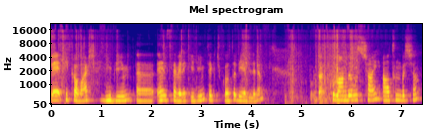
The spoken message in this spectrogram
Ve piko var. Yediğim, e, en severek yediğim tek çikolata diyebilirim. Burada kullandığımız çay Altınbaş'ın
